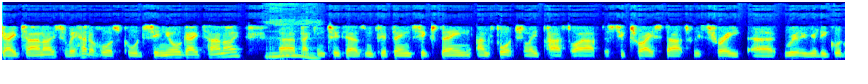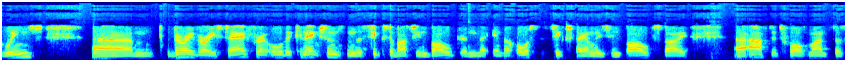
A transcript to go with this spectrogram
Gaetano, so we had a horse called Senor Gaetano uh, back in 2015-16. Unfortunately, passed away after six race starts with three uh, really really good wins. Um, very, very sad for all the connections and the six of us involved in the, in the horse, the six families involved. So, uh, after 12 months of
